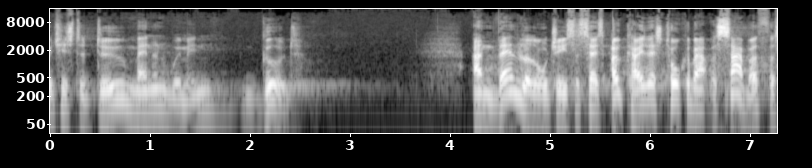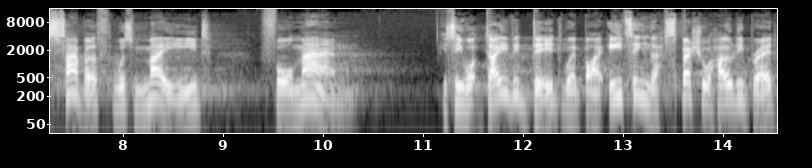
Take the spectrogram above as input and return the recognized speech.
which is to do men and women good. And then the Lord Jesus says, okay, let's talk about the Sabbath. The Sabbath was made for man. You see, what David did, whereby eating the special holy bread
